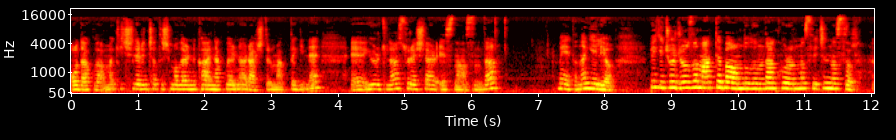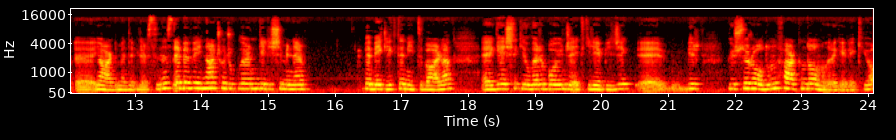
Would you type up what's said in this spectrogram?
odaklanmak, kişilerin çatışmalarını, kaynaklarını araştırmakta yine e, yürütülen süreçler esnasında meydana geliyor. Peki çocuğunuza madde bağımlılığından korunması için nasıl e, yardım edebilirsiniz? Ebeveynler çocukların gelişimini bebeklikten itibaren e, gençlik yılları boyunca etkileyebilecek e, bir güçleri olduğunu farkında olmaları gerekiyor.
